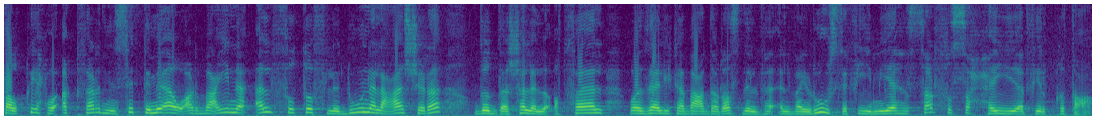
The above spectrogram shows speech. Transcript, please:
تلقيح أكثر من 640 ألف طفل دون العاشرة ضد شلل الأطفال وذلك بعد رصد الفيروس في مياه الصرف الصحي في القطاع.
